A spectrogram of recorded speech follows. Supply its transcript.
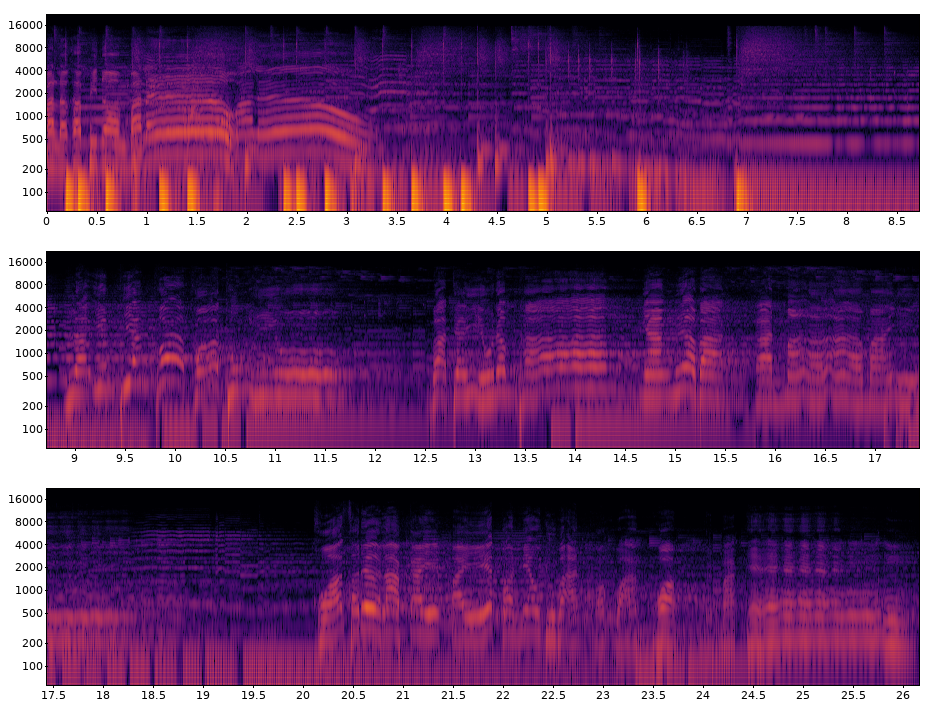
าแล้วครับพี่น้องมาแล้วมาแล้วละอิ่มเพียงขอขอทุ่งหิวบาดเธอหิวนำทางย่างเมื่อบ้านขานมาใหม่ขอเสดอลาบไก่ไปตอนแมวอยู่บ้านของหวานพร้อมเป็นมากแห้ง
